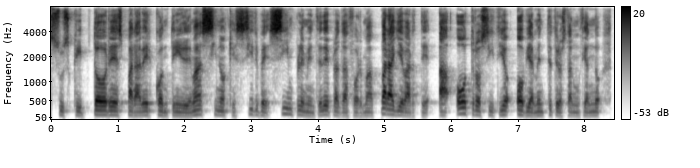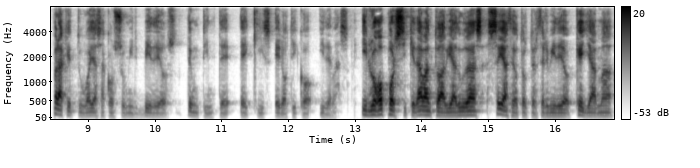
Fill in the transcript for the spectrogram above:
suscriptores, para ver contenido y demás, sino que sirve simplemente de plataforma para llevarte a otro sitio, obviamente te lo está anunciando, para que tú vayas a consumir vídeos de un tinte X erótico y demás. Y luego, por si quedaban todavía dudas, se hace otro tercer vídeo que llama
